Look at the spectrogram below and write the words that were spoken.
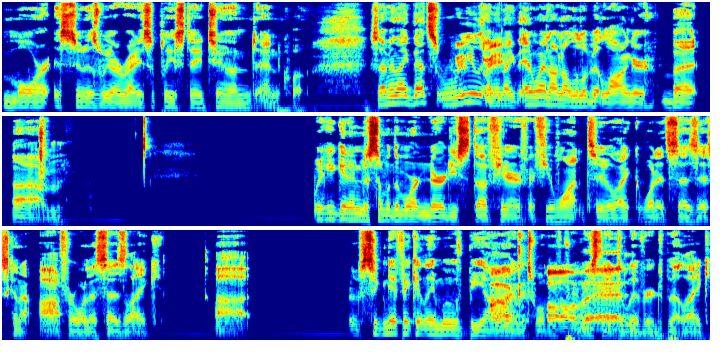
more as soon as we are ready. So please stay tuned. End quote. So I mean, like that's really. I mean, like it went on a little bit longer, but um, we could get into some of the more nerdy stuff here if, if you want to, like what it says it's going to offer. What it says, like uh, significantly moved beyond Fuck what we all previously that. delivered. But like,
